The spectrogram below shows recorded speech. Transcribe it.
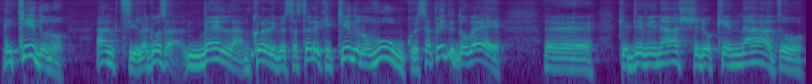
e chiedono, anzi la cosa bella ancora di questa storia è che chiedono ovunque, sapete dov'è eh, che deve nascere o che è nato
